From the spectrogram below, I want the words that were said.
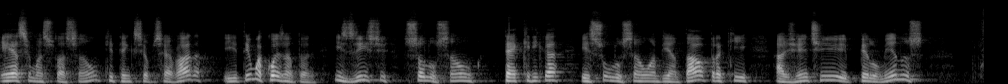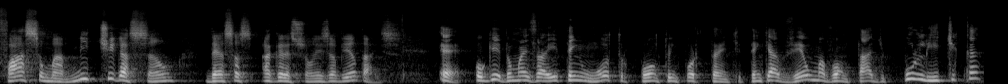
essa é uma situação que tem que ser observada. E tem uma coisa, Antônio: existe solução técnica e solução ambiental para que a gente, pelo menos, faça uma mitigação dessas agressões ambientais. É, o Guido, mas aí tem um outro ponto importante. Tem que haver uma vontade política,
